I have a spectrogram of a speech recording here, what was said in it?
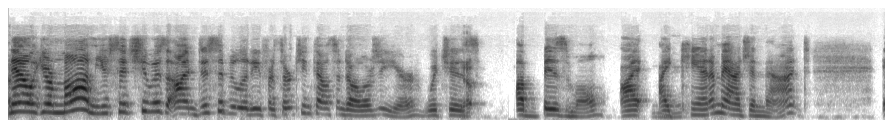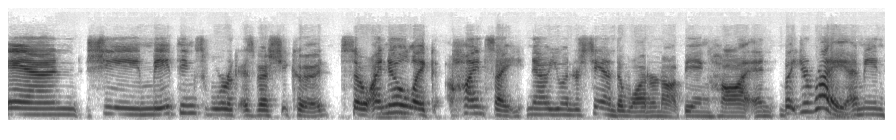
now, your mom, you said she was on disability for thirteen thousand dollars a year, which is yep abysmal. I mm-hmm. I can't imagine that. And she made things work as best she could. So I know, mm-hmm. like hindsight, now you understand the water not being hot. And but you're right. Mm-hmm. I mean,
